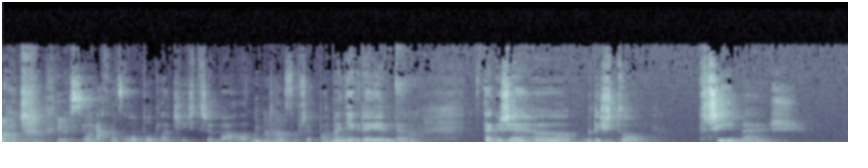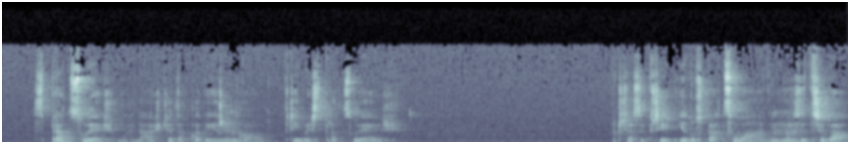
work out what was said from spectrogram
a větší. Jo, na chvilku ho potlačíš třeba, ale on to se přepadne někde jinde. Mm-hmm. Takže eh, když to přijmeš, zpracuješ, možná ještě takhle bych mhm. řekla, mm-hmm. přijmeš, zpracuješ, protože asi přijetí je to zpracování, mm-hmm. si třeba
